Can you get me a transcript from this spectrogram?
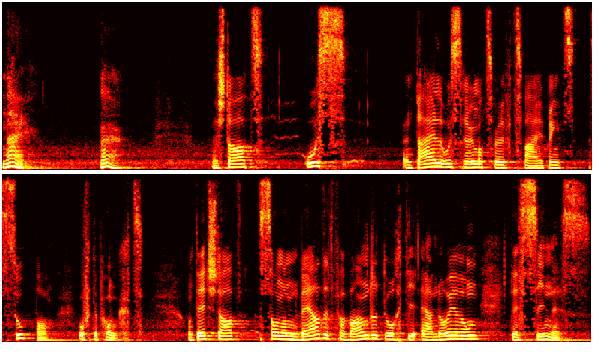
Nein. Nein. Es steht aus, ein Teil aus Römer 12,2 bringt es super auf den Punkt. Und dort steht, sondern werdet verwandelt durch die Erneuerung des Sinnes.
